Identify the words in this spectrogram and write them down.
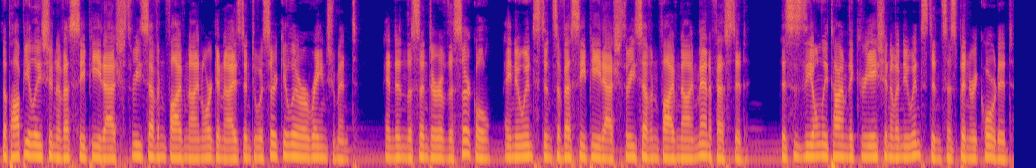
The population of SCP 3759 organized into a circular arrangement, and in the center of the circle, a new instance of SCP 3759 manifested. This is the only time the creation of a new instance has been recorded.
